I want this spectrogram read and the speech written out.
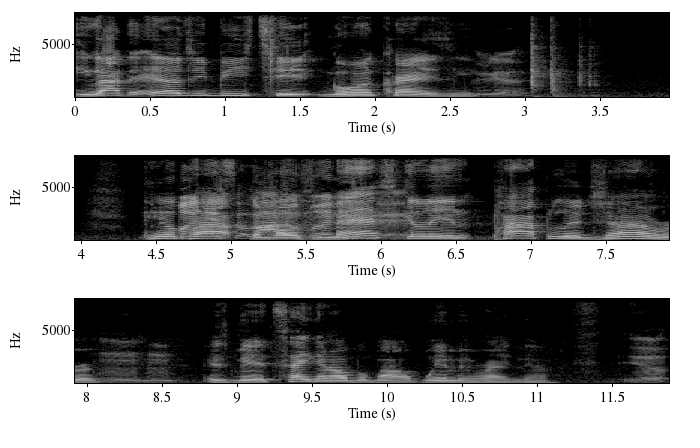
You got the LGBT going crazy. Yeah. Hip hop, the most masculine, popular genre, Mm-hmm. is being taken over by women right now. Yep.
